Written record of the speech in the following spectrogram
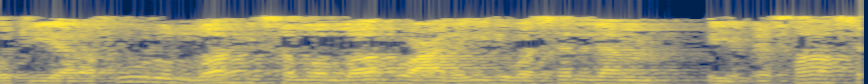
أتي رسول الله صلى الله عليه وسلم بقصاص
